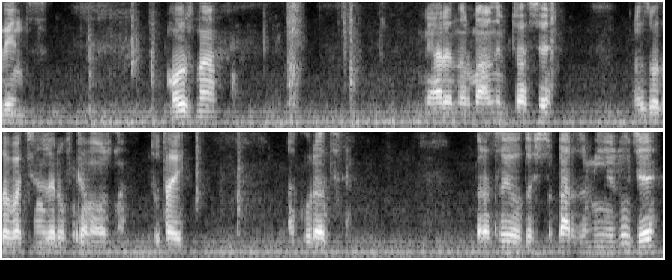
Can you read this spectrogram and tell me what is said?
więc można w miarę normalnym czasie rozładować ciężarówkę można. Tutaj akurat pracują dość bardzo mili ludzie,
